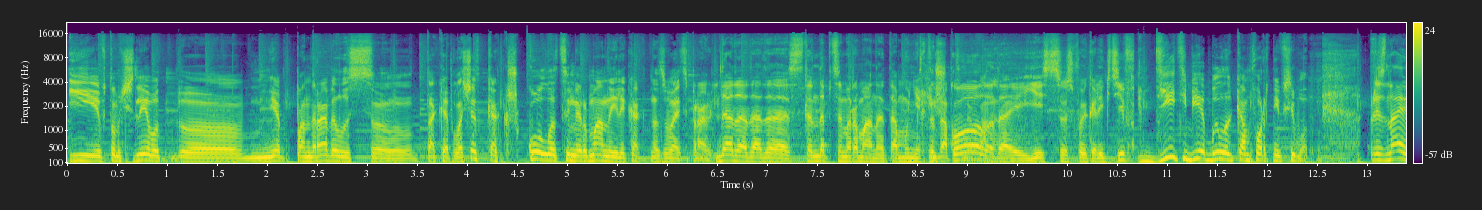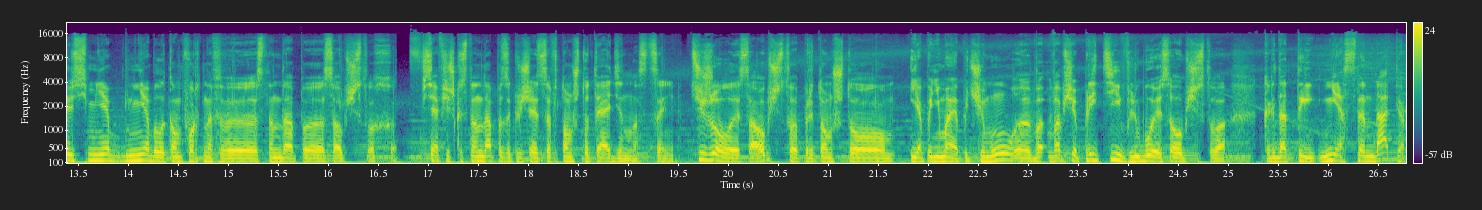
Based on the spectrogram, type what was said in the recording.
И в том числе вот э, мне понравилась э, такая площадка, как «Школа Циммермана» или как это называется правильно? Да-да-да, стендап Циммермана, там у них и Стендап школа, Циммермана. да, и есть свой коллектив. Где тебе было комфортнее всего? Признаюсь, мне не было комфортно в э, стендап-сообществах. Вся фишка стендапа заключается в том, что ты один на сцене. Тяжелое сообщество, при том, что я понимаю, почему. Э, во- Вообще прийти в любое сообщество, когда ты не стендапер,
